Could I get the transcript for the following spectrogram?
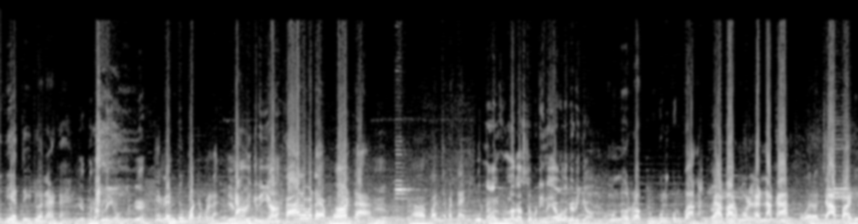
இது ஏற்றிக்கிட்டு வராங்க. எத்தனை பிள்ளைங்க உங்களுக்கு? ரெண்டும் பொட்டை பிள்ளை. என்ன வைக்கிறீங்க? காரவடை போண்டா. பச்சை பட்டாணி. ஒரு நாள் ஃபுல்லா கஷ்டப்பட்டீங்கன்னா எவ்வளவு கிடைக்கும்? முந்நூறுரூவா கூலி கொடுப்பாங்க. வியாபாரம் இல்லைன்னாக்கா ஒரு சாப்பாடு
